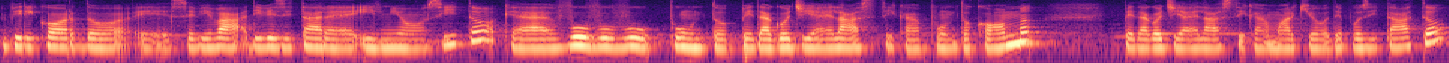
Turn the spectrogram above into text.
vi ricordo eh, se vi va di visitare il mio sito che è www.pedagogiaelastica.com, pedagogia elastica marchio depositato,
